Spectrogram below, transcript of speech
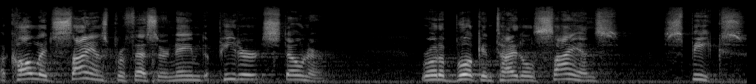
a college science professor named Peter Stoner, wrote a book entitled Science Speaks,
